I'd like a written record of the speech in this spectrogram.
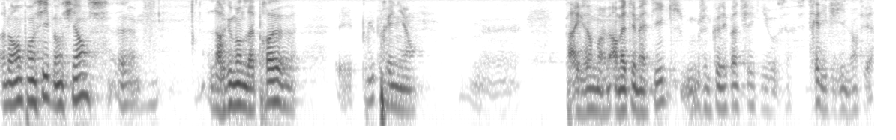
Alors, en principe, en science, euh, l'argument de la preuve est plus prégnant. Euh, par exemple, en mathématiques, je ne connais pas de fake news. C'est très difficile d'en faire.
